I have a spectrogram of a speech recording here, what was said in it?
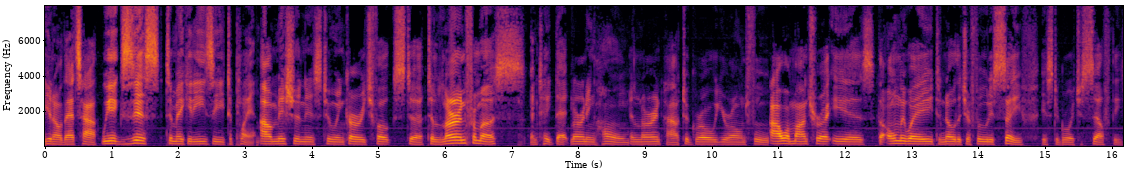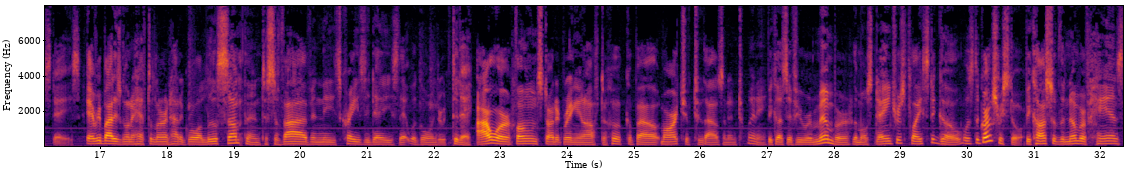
You know, that's how we exist to make it easy to plant. Our mission is to encourage folks to, to learn from us and take that learning home and learn how to grow your own food. Our mantra is the only way to know that your food is safe is to grow it yourself these days. Everybody's going to have to learn how to grow a little something to survive in these crazy days that we're going through today. Our phone started ringing off the hook about March of 2020 because if you remember, the most dangerous place to go was the grocery store because of the number of hands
